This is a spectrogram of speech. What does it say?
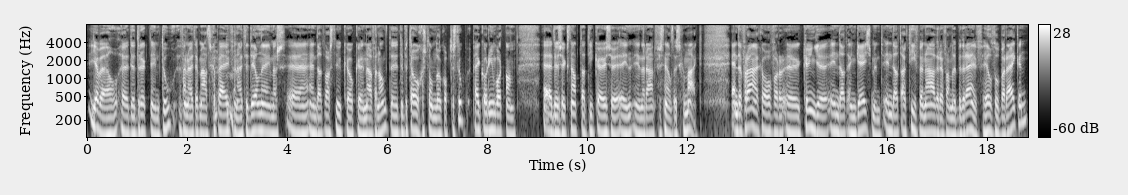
Jawel, eh, de druk neemt toe vanuit de maatschappij, vanuit de deelnemers. Eh, en dat was natuurlijk ook eh, navenant. De betogen stonden ook op de stoep bij Corien Wortman. Dus ik snap dat die keuze inderdaad versneld is gemaakt. En de vraag over kun je in dat engagement, in dat actief benaderen van het bedrijf heel veel bereiken?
